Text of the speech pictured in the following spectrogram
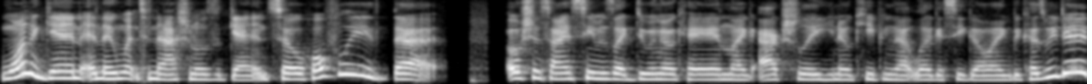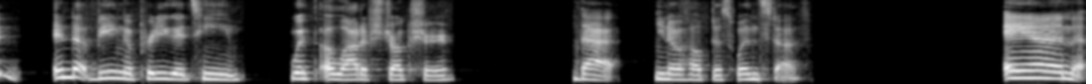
won again and they went to nationals again. So hopefully that ocean science team is like doing okay and like actually, you know, keeping that legacy going because we did end up being a pretty good team with a lot of structure that, you know, helped us win stuff. And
